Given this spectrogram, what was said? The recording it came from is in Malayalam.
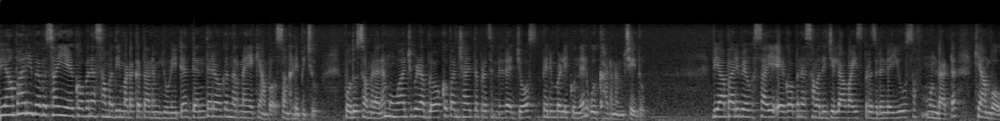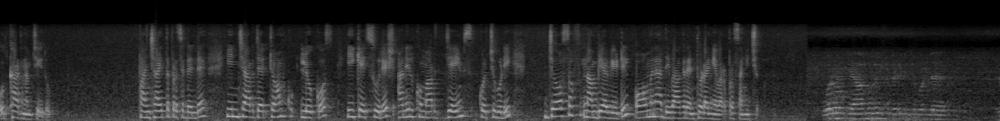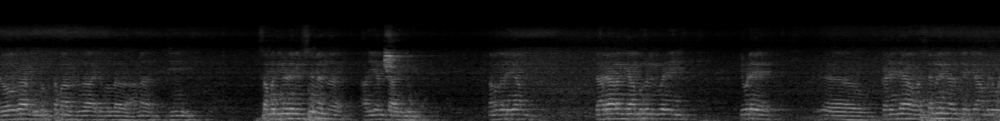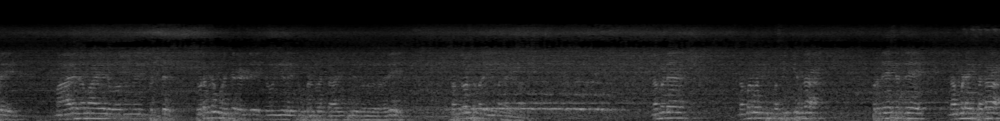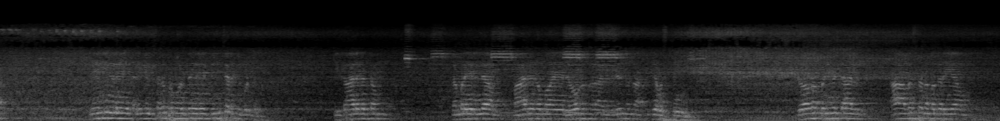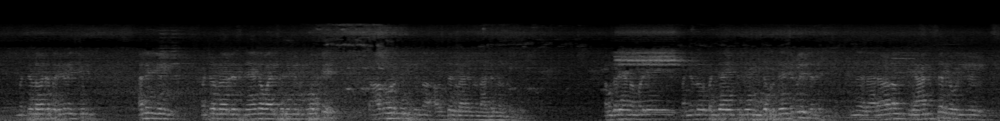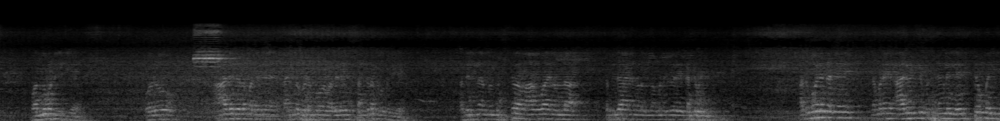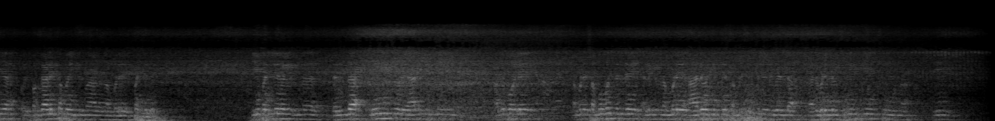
വ്യാപാരി വ്യവസായി ഏകോപന സമിതി മടക്കത്താനം യൂണിറ്റ് ദന്തരോഗ നിർണയ ക്യാമ്പ് സംഘടിപ്പിച്ചു. പൊതുസമ്മേളനം മൂവാറ്റുപുഴ ബ്ലോക്ക് പഞ്ചായത്ത് പ്രസിഡന്റ് ജോസ് പെരുമ്പള്ളിക്കുന്നിൽ ഉദ്ഘാടനം ചെയ്തു. വ്യാപാരി വ്യവസായി ഏകോപന സമിതി ജില്ലാ vice president Yusuf Mundatt camp ഉദ്ഘാടനം ചെയ്തു. Panchayat president incharge Tom Lukose E K Suresh Anilkumar James Kochukudi Joseph Nambiar വീട്ടിൽ ഓമന ദിവാകരൻ തുടങ്ങിയവർ പ്രസംഗിച്ചു. ഓരോ രോഗവിമുക്തമാക്കുക എന്നുള്ളതാണ് ഈ സമിതിയുടെ ലക്ഷ്യമെന്ന് അറിയാൻ സാധിക്കും. നമുക്കറിയാം ധാരാളം ക്യാമ്പുകളിൽ വഴി ഇവിടെ കഴിഞ്ഞ വർഷങ്ങളിൽ നടത്തിയ ക്യാമ്പിലൂടെ മാരകമായ രോഗങ്ങളിൽപ്പെട്ട് തുടക്കം കുറിച്ച രണ്ട് രോഗികളെ കൊണ്ടുവരാൻ സാധിച്ചു എന്നുള്ളത് വളരെ സന്തോഷമറിയുന്ന കാര്യമാണ്. നമ്മുടെ നമ്മൾ വസിക്കുന്ന പ്രദേശത്തെ നമ്മുടെ സഹ ലേഖികളെ അല്ലെങ്കിൽ സഹപ്രവർത്തകരെ തിരിച്ചറിഞ്ഞുകൊണ്ട് ഈ കാലഘട്ടം നമ്മളെയെല്ലാം മാരകമായ രോഗങ്ങളാൽ വിഴുങ്ങുന്ന ഈ അവസ്ഥയിൽ രോഗം പിടിപെട്ടാൽ ആ അവസ്ഥ നമുക്കറിയാം. മറ്റുള്ളവരെ പരിഗണിക്കും. അല്ലെങ്കിൽ മറ്റുള്ളവരുടെ സ്നേഹവാത്സല്യങ്ങൾക്കും ഒക്കെ കാതോർത്തിരിക്കുന്ന അവസ്ഥകളാണ് ഇന്ന് നാട്ടിൽ നിൽക്കുന്നത് നമുക്കറിയാം നമ്മുടെ മഞ്ഞളൂർ പഞ്ചായത്തിലെ വിവിധ പ്രദേശങ്ങളിൽ തന്നെ ഇന്ന് ധാരാളം ക്യാൻസർ രോഗികൾ വന്നുകൊണ്ടിരിക്കുകയാണ്. ഓരോ ആളുകളും അതിന് കണ്ടുപെടുമ്പോൾ വളരെ സങ്കടം തോന്നുകയാണ് അതിൽ നിന്ന് മുക്തമാകുവാനുള്ള സംവിധാനങ്ങളും നമ്മൾ ഇതുവരെ കണ്ടുപിടിക്കും അതുപോലെ തന്നെ നമ്മുടെ ആരോഗ്യ പ്രശ്നങ്ങളിൽ ഏറ്റവും വലിയ ഒരു പങ്കാളിത്തം വഹിക്കുന്നതാണ് നമ്മുടെ പല്ലുകൾ. ഈ പല്ലുകൾ ഇന്ന് ദന്ത ക്ലിനിക്കിലൂടെ ആരംഭിക്കുകയും അതുപോലെ നമ്മുടെ സമൂഹത്തിന്റെ അല്ലെങ്കിൽ നമ്മുടെ ആരോഗ്യത്തെ സംരക്ഷിക്കുന്നതിന് വേണ്ട നടപടികൾ സ്വീകരിക്കുകയും ചെയ്യുന്ന ഈ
